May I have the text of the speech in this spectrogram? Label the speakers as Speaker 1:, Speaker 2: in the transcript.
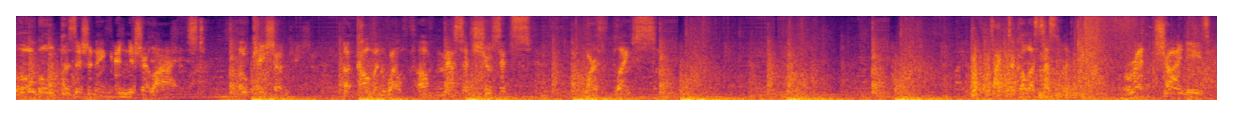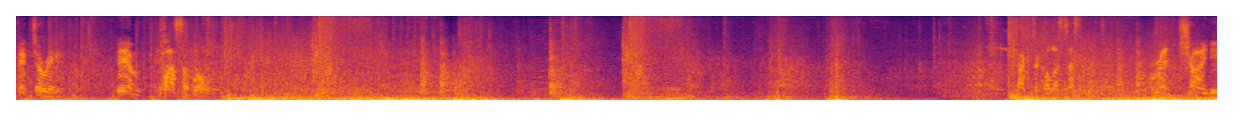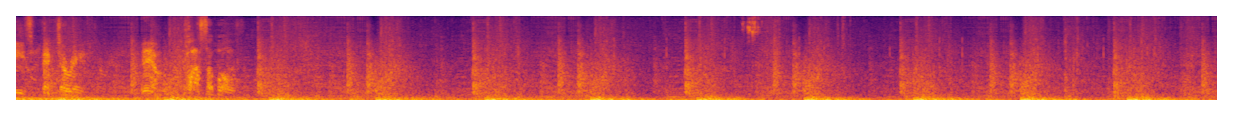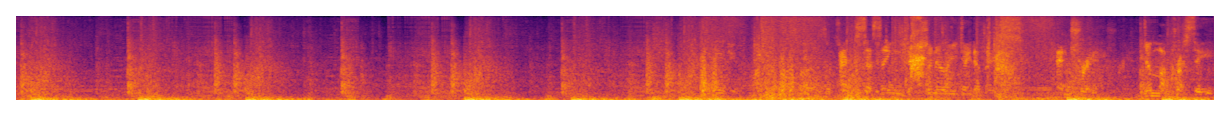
Speaker 1: Global positioning initialized. Location, the Commonwealth of Massachusetts. Birthplace. Tactical assessment. Red Chinese victory. Impossible. Chinese victory. Impossible. Democracy.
